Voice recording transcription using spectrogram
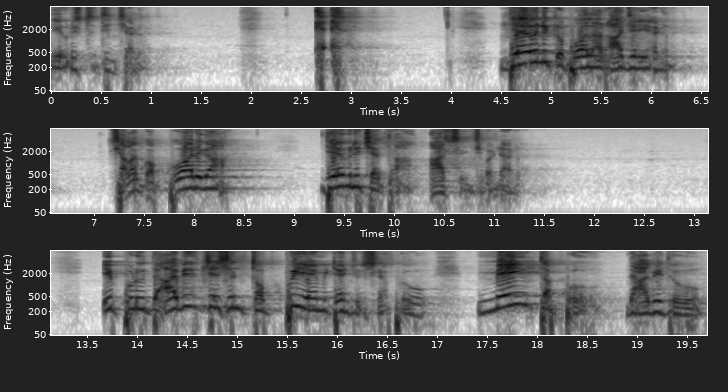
దేవుని స్థుతించాడు. దేవుని కృప వల్ల రాజయ్యాడు. చాలా గొప్పవాడిగా దేవుని చేత ఆశ్రయించబడ్డాడు. ఇప్పుడు దావీదు చేసిన తప్పు ఏమిటని చూసినప్పుడు మెయిన్ తప్పు దావీదు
